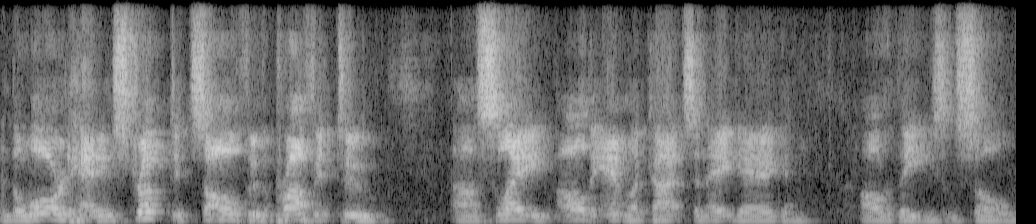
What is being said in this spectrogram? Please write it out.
and the Lord had instructed Saul through the prophet to uh, slay all the Amalekites and Agag and all of these. And so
